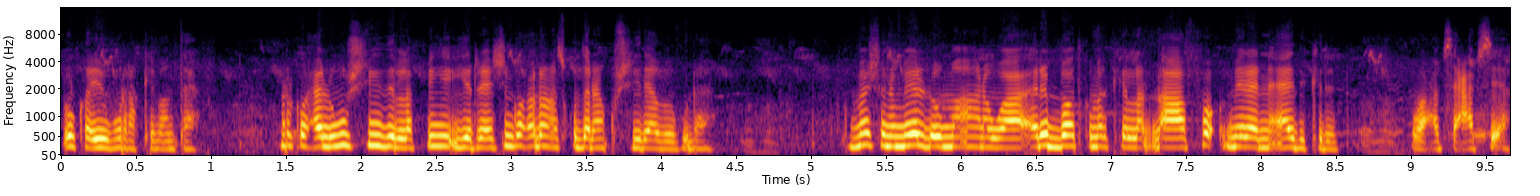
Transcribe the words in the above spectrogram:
dhulka iigu rakiban tahay marka waxaa lagu shiidi lafihii iyo raashinka wax dhan isku daraan ku shiidaa buu igu dhahay. Meeshana meel dhow ma ahana waa riboodka markii la dhaafo meel aan aadi karin. Waa cabsi cabsi ah.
